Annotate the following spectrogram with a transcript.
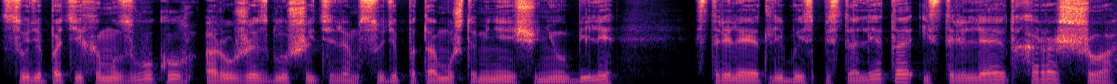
Судя по тихому звуку, оружие с глушителем. Судя по тому, что меня еще не убили, стреляют либо из пистолета и стреляют хорошо,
